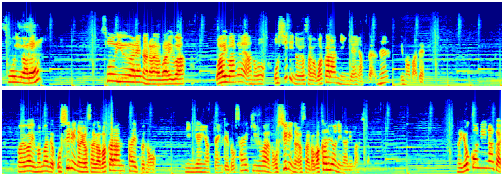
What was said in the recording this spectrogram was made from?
そういうあれ？そういうあれなら、ワイは、ワイはね、あの、お尻の良さがわからん人間やったよね。今まで。ワイは今までお尻の良さがわからんタイプの人間やったんけど、最近はあの、お尻の良さがわかるようになりました。横になんか、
